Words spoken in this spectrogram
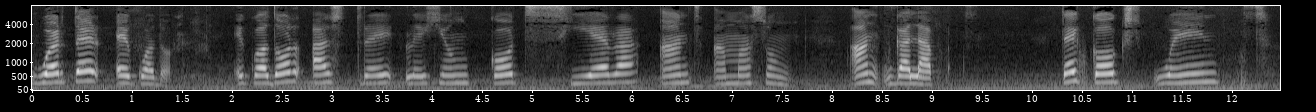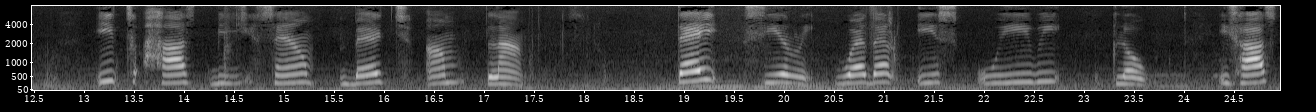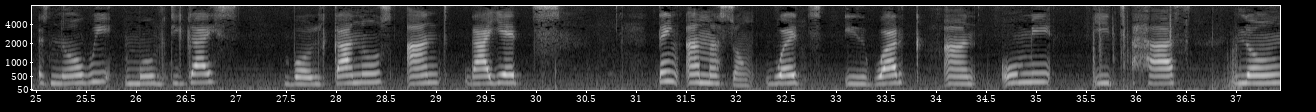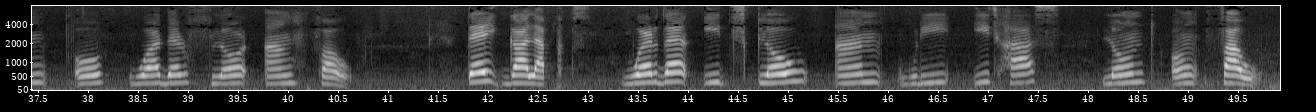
Water Ecuador. Ecuador has three regions called Sierra and Amazon and Galapagos. The coast wind it has sand, beach and plants. The Sierra weather is wavy cloud. It has snowy mountains, volcanoes and galletes. The Amazon, which is work and umi, it has long of water, flora and fauna. The Galapagos, where it's cloud and green, it has long on fauna.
